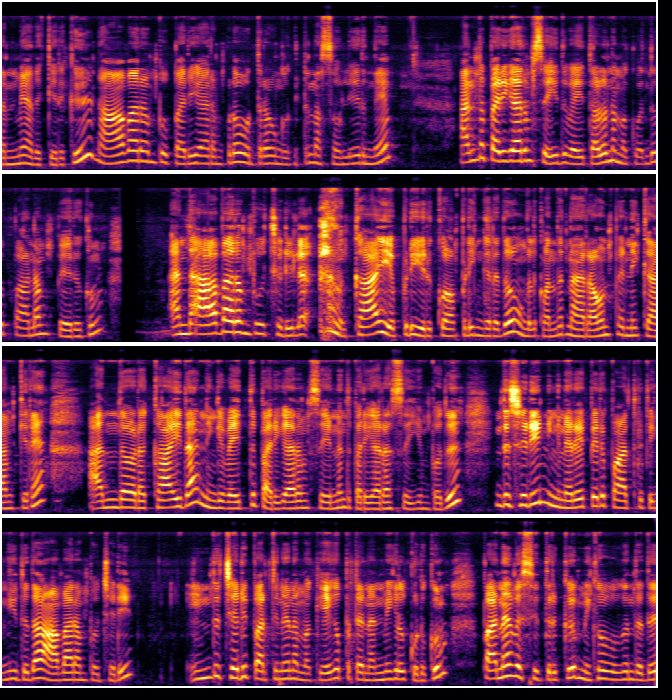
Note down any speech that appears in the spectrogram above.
தன்மை அதுக்கு இருக்குது நான் ஆவாரம்பூ பரிகாரம் கூட ஒரு தடவை உங்ககிட்ட நான் சொல்லியிருந்தேன். அந்த பரிகாரம் செய்து வைத்தாலும் நமக்கு வந்து பணம் பெருகும். அந்த ஆவாரம் பூச்செடியில் காய் எப்படி இருக்கும் அப்படிங்கிறத உங்களுக்கு வந்து நான் ரவுண்ட் பண்ணி காமிக்கிறேன். அந்தோட காய் தான் நீங்கள் வைத்து பரிகாரம் செய்யணும். இந்த பரிகாரம் செய்யும்போது இந்த செடி நீங்கள் நிறைய பேர் பார்த்துருப்பீங்க. இதுதான் ஆவாரம் பூச்செடி இந்த செடி பார்த்தீங்கன்னா நமக்கு ஏகப்பட்ட நன்மைகள் கொடுக்கும். பணவசியத்திற்கு மிக உகந்தது.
